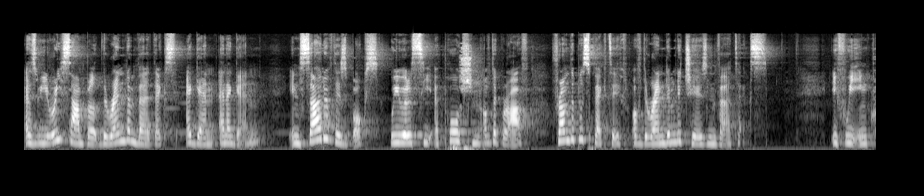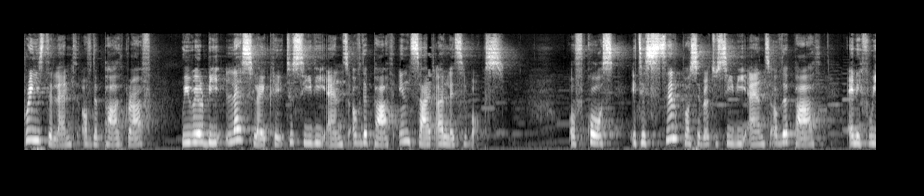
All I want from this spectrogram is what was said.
As we resample the random vertex again and again, inside of this box we will see a portion of the graph from the perspective of the randomly chosen vertex. If we increase the length of the path graph, we will be less likely to see the ends of the path inside our little box. Of course, it is still possible to see the ends of the path, and if we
